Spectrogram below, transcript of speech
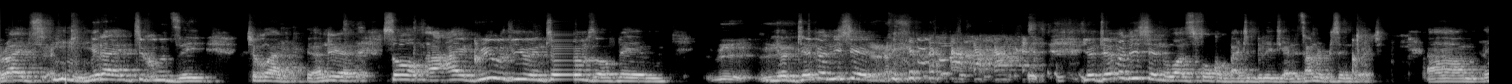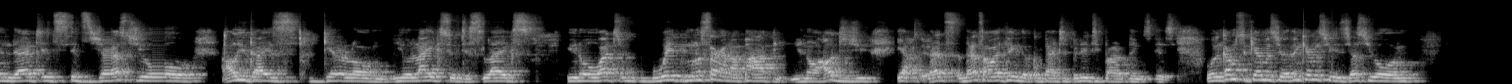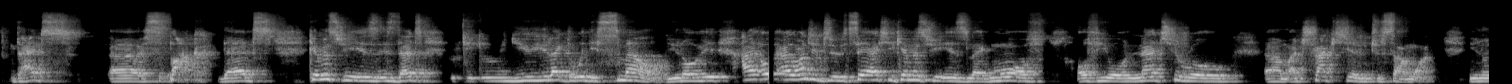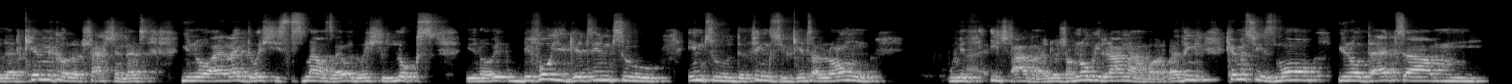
Right. Mirai Chikudze Chokwadi. And, uh, So uh, I agree with you in terms of um, your definition. your definition was for compatibility, and it's hundred percent correct. Um, in that it's it's just your how you guys get along, your likes, your dislikes. You know what? Wait, munosangana papi. You know how did you? Yeah, Yeah. that's that's how I think the compatibility part of things is. When it comes to chemistry, I think chemistry is just your that uh, spark. That chemistry is is that you you like the way they smell. You know, I I wanted to say actually chemistry is like more of of your natural um, attraction to someone. You know, that chemical attraction. That you know, I like the way she smells. I like the way she looks. You know, before you get into into the things you get along with each other. which I'm not we run about, but I think chemistry is more, you know, that um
